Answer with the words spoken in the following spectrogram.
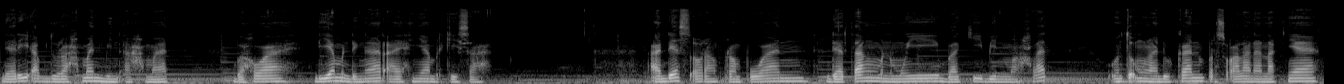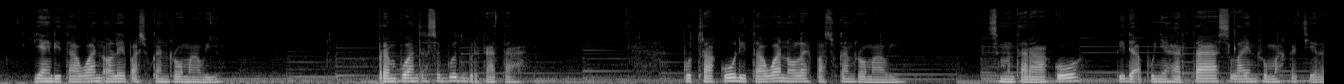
dari Abdurrahman bin Ahmad bahwa dia mendengar ayahnya berkisah. Ada seorang perempuan datang menemui Baki bin Makhlad untuk mengadukan persoalan anaknya yang ditawan oleh pasukan Romawi. Perempuan tersebut berkata, "Putraku ditawan oleh pasukan Romawi, sementara aku tidak punya harta selain rumah kecil,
